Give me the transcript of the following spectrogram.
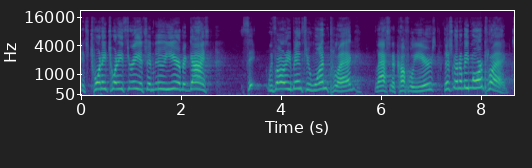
It's 2023, it's a new year, but guys, We've already been through one plague, lasted a couple years. There's going to be more plagues.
